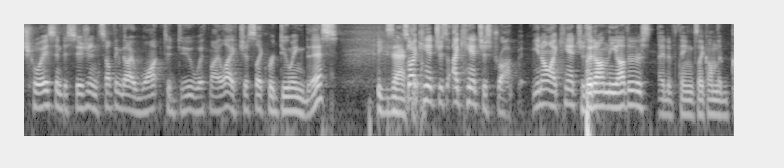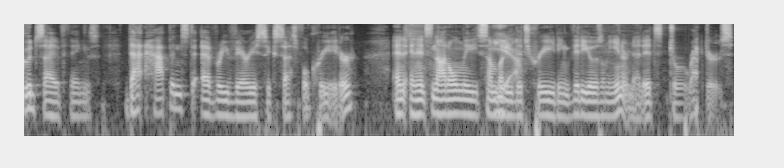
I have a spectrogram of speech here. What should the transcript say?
choice and decision, something that I want to do with my life, just like we're doing this. exactly. So I can't just, I can't just drop it. You know, I can't just. But on the other side of things, like on the good side of things, that happens to every very successful creator. And, and it's not only somebody Yeah. that's creating videos on the internet, it's directors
